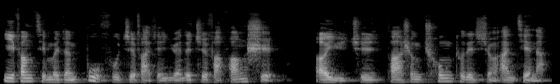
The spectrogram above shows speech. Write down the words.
一方行为人不服执法人员的执法方式而与之发生冲突的这种案件呢，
